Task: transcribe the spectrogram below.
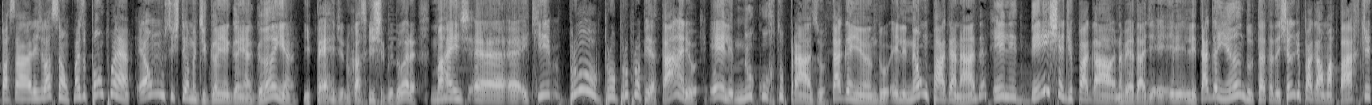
passar a legislação. Mas o ponto é, é um sistema de ganha, ganha, ganha e perde, no caso da distribuidora, mas é, é, que pro, pro pro, pro proprietário, ele, no curto prazo, tá ganhando, ele não paga nada, ele deixa de pagar, na verdade, ele, ele tá ganhando, tá, tá deixando de pagar uma parte,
